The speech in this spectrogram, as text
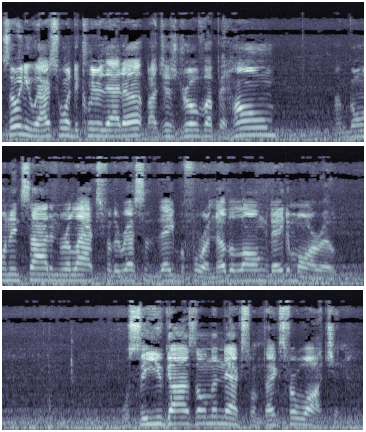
So anyway, I just wanted to clear that up. I just drove up at home. I'm going inside and relax for the rest of the day before another long day tomorrow. We'll see you guys on the next one. Thanks for watching.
